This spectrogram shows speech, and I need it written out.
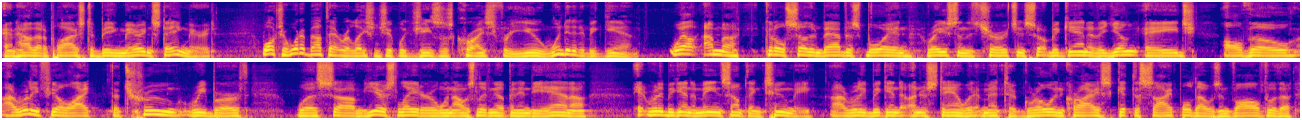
and how that applies to being married and staying married. Walter, what about that relationship with Jesus Christ for you? When did it begin? Well, I'm a good old Southern Baptist boy and raised in the church, and so it began at a young age. Although I really feel like the true rebirth was um, years later when I was living up in Indiana. It really began to mean something to me. I really began to understand what it meant to grow in Christ, get discipled. I was involved with a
